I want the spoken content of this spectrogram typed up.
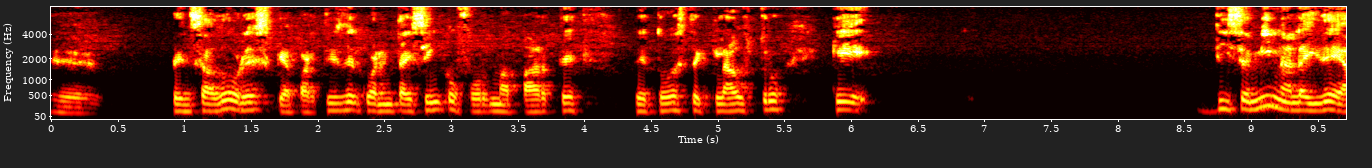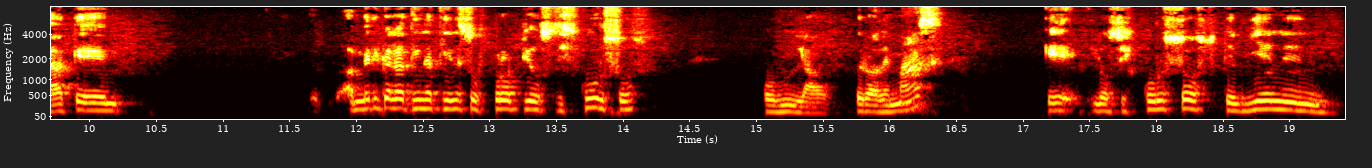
eh, pensadores que a partir del 45 forma parte de todo este claustro que disemina la idea que América Latina tiene sus propios discursos, por un lado, pero además que los discursos que vienen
